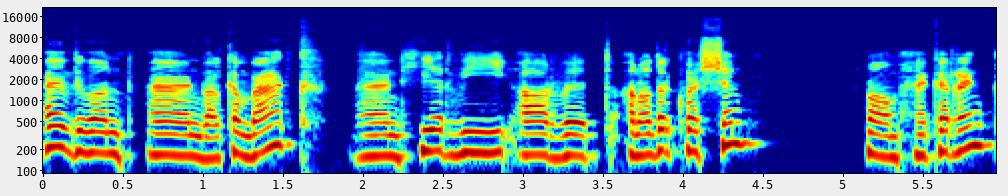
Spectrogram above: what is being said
Hi everyone and welcome back and here we are with another question from HackerRank.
